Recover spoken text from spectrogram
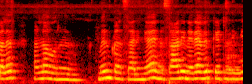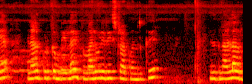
கலர் நல்லா ஒரு மெரூன் கலர் சாரீங்க இந்த சாரி நிறையா பேர் கேட்டிருந்தீங்க. என்னால் கொடுக்க முடியல. இப்போ மறுபடியும் ரீஸ்டாக் வந்திருக்கு. இதுக்கு நல்ல ஒரு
